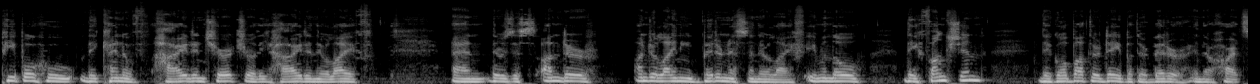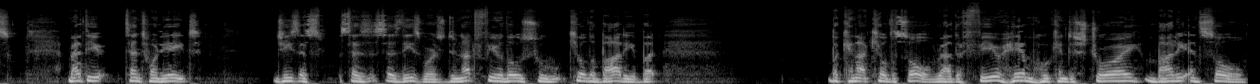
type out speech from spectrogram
People who they kind of hide in church or they hide in their life. And there's this under underlining bitterness in their life, even though they function, they go about their day, but they're bitter in their hearts. Matthew 10 28, Jesus says says these words, do not fear those who kill the body, but but cannot kill the soul. Rather, fear him who can destroy body and soul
